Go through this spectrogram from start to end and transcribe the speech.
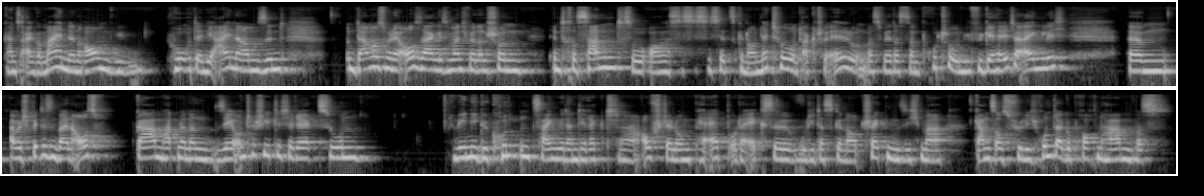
ganz allgemein den Raum, wie hoch denn die Einnahmen sind. Und da muss man ja auch sagen, ist manchmal dann schon interessant, so, oh, was ist das jetzt genau netto und aktuell und was wäre das dann brutto und wie viel Gehälter eigentlich? Ähm, aber spätestens bei den Ausgaben hat man dann sehr unterschiedliche Reaktionen. Wenige Kunden zeigen mir dann direkt äh, Aufstellungen per App oder Excel, wo die das genau tracken, sich mal ganz ausführlich runtergebrochen haben, was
